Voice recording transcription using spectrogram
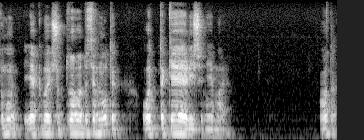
Тому, якби, щоб того досягнути, от таке рішення я маю. Отак.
